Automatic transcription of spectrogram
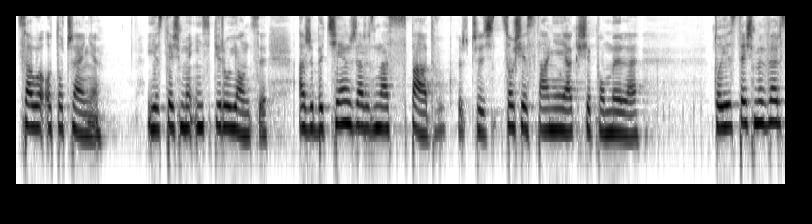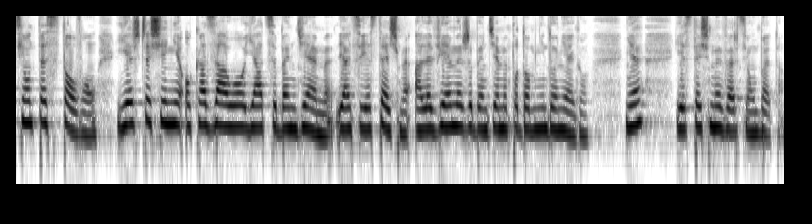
całe otoczenie. Jesteśmy inspirujący, a żeby ciężar z nas spadł, czy co się stanie, jak się pomylę, to jesteśmy wersją testową. Jeszcze się nie okazało, jacy będziemy, jacy jesteśmy, ale wiemy, że będziemy podobni do Niego. Nie? Jesteśmy wersją beta.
